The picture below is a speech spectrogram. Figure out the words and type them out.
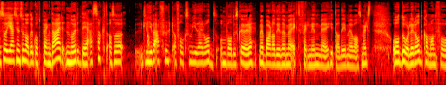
Så jeg syns hun hadde et godt poeng der. Når det er sagt, altså livet er fullt av folk som gir deg råd om hva du skal gjøre med barna dine, med ektefellen din, med hytta di, med hva som helst. Og dårlig råd kan man få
